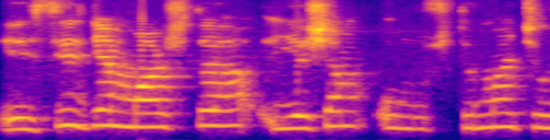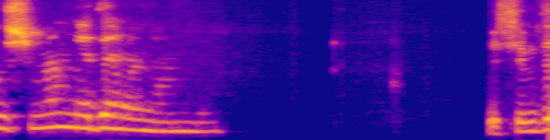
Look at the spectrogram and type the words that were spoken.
E, sizce Mars'ta yaşam oluşturma çalışmaları neden önemli? E şimdi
